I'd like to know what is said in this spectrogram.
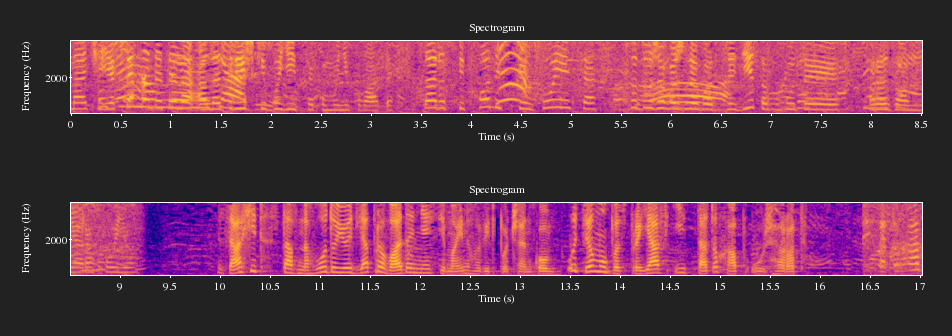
наче і активна дитина, але трішки боїться комунікувати. Зараз підходить, спілкується. Це дуже важливо для діток бути разом. Я рахую. Захід став нагодою для проведення сімейного відпочинку. У цьому посприяв і татохаб Ужгород. Татухаб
